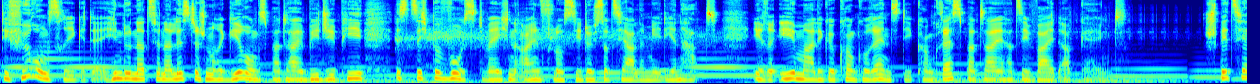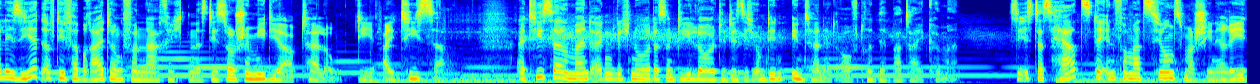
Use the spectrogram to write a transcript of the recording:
Die Führungsriege der hindu-nationalistischen Regierungspartei BJP ist sich bewusst, welchen Einfluss sie durch soziale Medien hat. Ihre ehemalige Konkurrenz, die Kongresspartei, hat sie weit abgehängt. Spezialisiert auf die Verbreitung von Nachrichten ist die Social-Media-Abteilung, die IT-Cell. IT-Cell meint eigentlich nur, das sind die Leute, die sich um den Internetauftritt der Partei kümmern. Sie ist das Herz der Informationsmaschinerie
